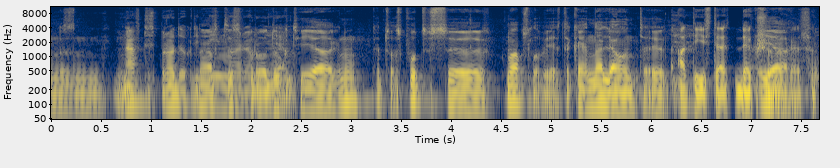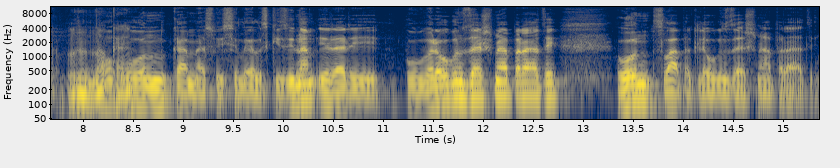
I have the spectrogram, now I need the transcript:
nezinu, Naftas produkti. naftas piemēram, produkti. Jā, nu, ka tos putus nu, apslavēs. Tā kā naļauna. Attīstīt degšanu, Jā. kā saka. Mm, Nu, okay. Un, kā mēs visi lieliski zinām, ir arī pulvera ugunsdzēsmē aparāti un slāpekļa ugunsdzēsmē aparāti.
